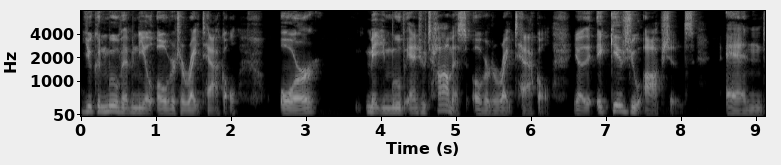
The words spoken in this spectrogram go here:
you can move Evan Neal over to right tackle or maybe move Andrew Thomas over to right tackle. You know, it gives you options. And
